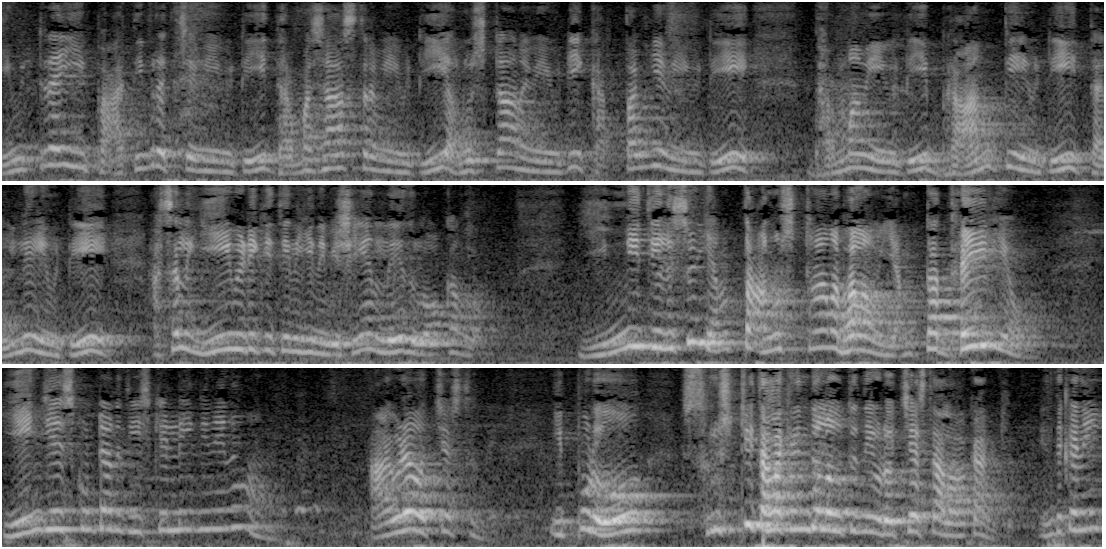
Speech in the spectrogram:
ఏమిట్రా ఈ పాతివ్రత్యం ఏమిటి ధర్మశాస్త్రం ఏమిటి అనుష్ఠానం ఏమిటి కర్తవ్యం ఏమిటి ధర్మం ఏమిటి భ్రాంతి ఏమిటి? తల్లి ఏమిటి? అసలు ఈవిడికి తెలియని విషయం లేదు లోకంలో. ఇన్ని తెలుసు ఎంత అనుష్ఠాన బలం ఎంత ధైర్యం. ఏం చేసుకుంటాను తీసుకెళ్ళింది నేను? ఆవిడ వచ్చేస్తుంది. ఇప్పుడు సృష్టి తలక్రిందులవుతుంది ఈవిడ వచ్చేస్తే ఆ లోకానికి. ఎందుకని?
